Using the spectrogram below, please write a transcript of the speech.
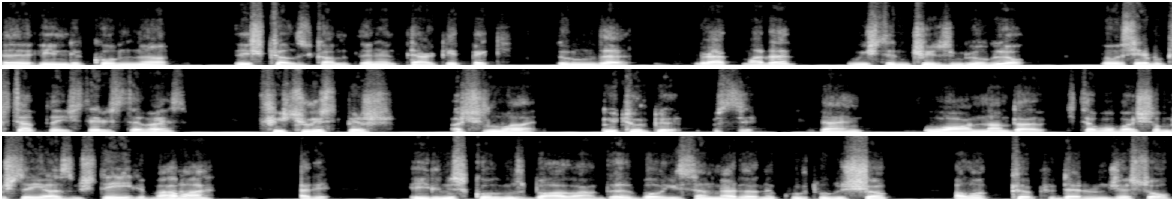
e, elini kolunu eski alışkanlıklarını terk etmek durumunda bırakmadan bu işlerin çözüm yolu yok. Dolayısıyla bu kitap da ister istemez futurist bir açılma götürdü bizi. Yani o anlamda kitaba başlamış da yazmış değilim ama hani elimiz kolumuz bağlandı. Bu insanlardan da kurtuluş yok. Ama köprüden önce sol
